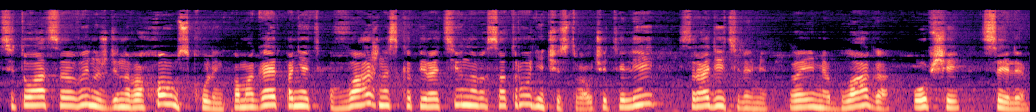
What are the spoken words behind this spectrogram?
ситуация вынужденного homeschooling помогает понять важность кооперативного сотрудничества учителей с родителями во имя блага общей цели.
